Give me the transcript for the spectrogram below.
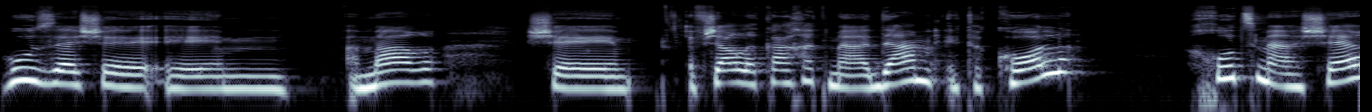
הוא זה שאמר שאפשר לקחת מהאדם את הכל, חוץ מאשר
